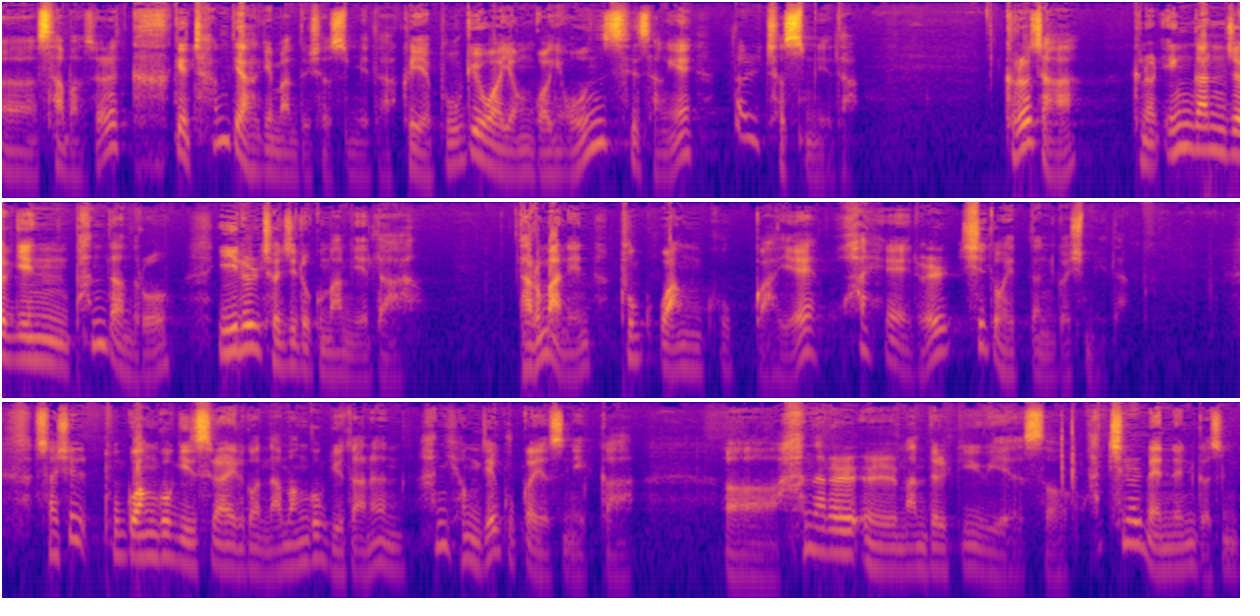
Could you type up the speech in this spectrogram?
어, 사밧을 크게 창대하게 만드셨습니다. 그의 부귀와 영광이 온 세상에 떨쳤습니다. 그러자 그는 인간적인 판단으로 일을 저지르고 맙니다. 다름 아닌 북왕국과의 화해를 시도했던 것입니다. 사실 북왕국 이스라엘과 남왕국 유다는 한 형제 국가였으니까 어, 하나를 만들기 위해서 화친을 맺는 것은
